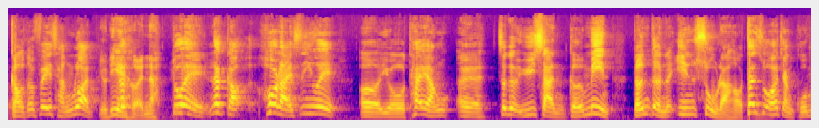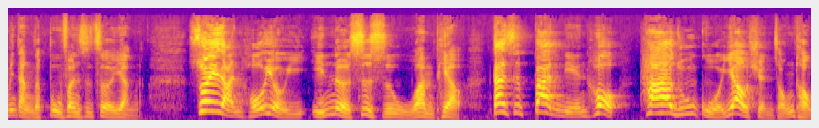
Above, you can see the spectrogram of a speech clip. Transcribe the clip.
搞得非常乱，有裂痕呐。对，那搞后来是因为呃有太阳呃这个雨伞革命等等的因素了哈。但是我要讲国民党的部分是这样的，虽然侯友谊赢了四十五万票。但是半年后，他如果要选总统，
